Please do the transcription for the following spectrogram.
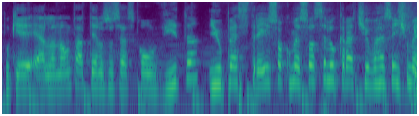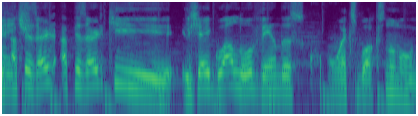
Porque ela não tá tendo sucesso com o Vita e o PS3 só começou a ser lucrativo recentemente. Apesar, apesar de que ele já igualou vendas com o Xbox no mundo.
